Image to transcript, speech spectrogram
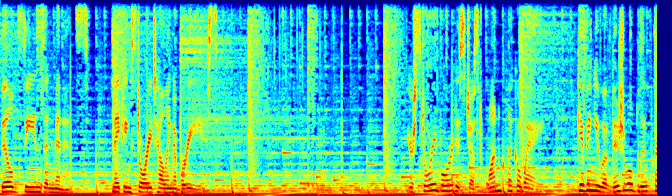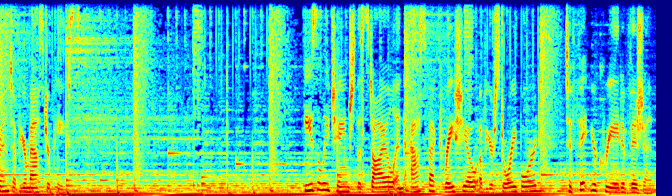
Build scenes in minutes, making storytelling a breeze. Your storyboard is just one click away, giving you a visual blueprint of your masterpiece. Easily change the style and aspect ratio of your storyboard to fit your creative vision.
